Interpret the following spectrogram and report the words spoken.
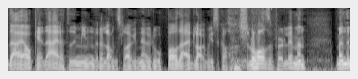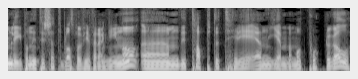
det er, ja, ok, det er et av de mindre landslagene i Europa, og det er et lag vi skal slå, selvfølgelig. Men, men de ligger på 96.-plass på Fifa-rankingen nå. Um, de tapte 3-1 hjemme mot Portugal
